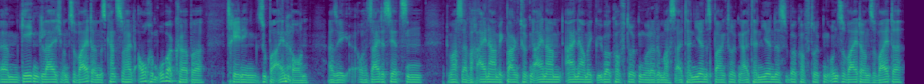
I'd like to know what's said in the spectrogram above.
ähm, gegengleich und so weiter. Und das kannst du halt auch im Oberkörpertraining super einbauen. Ja. Also sei das jetzt ein, du machst einfach einarmig Bankdrücken, einarm, einarmig Überkopfdrücken oder du machst alternierendes Bankdrücken, alternierendes Überkopfdrücken und so weiter und so weiter.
